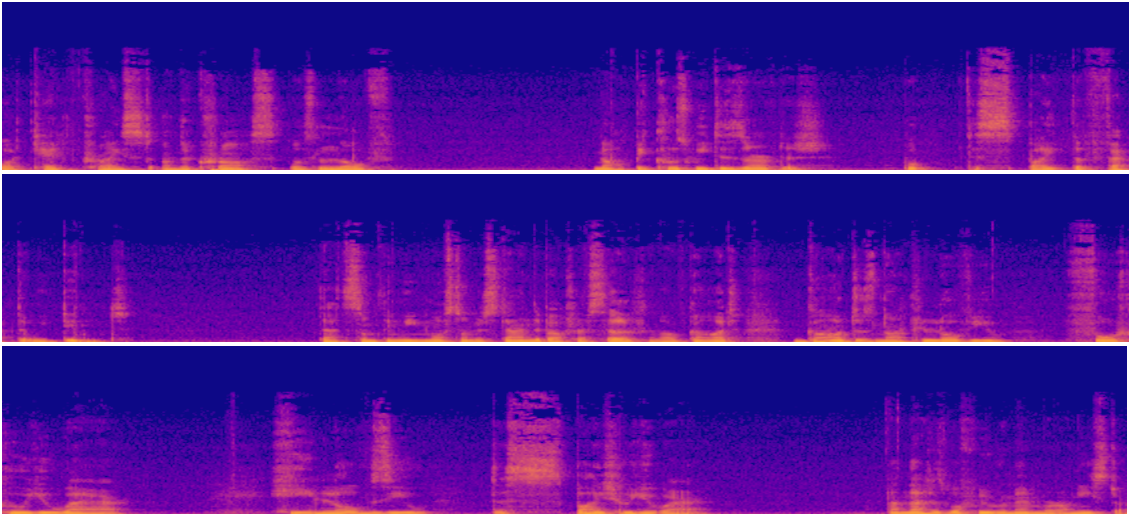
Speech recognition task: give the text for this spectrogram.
What kept Christ on the cross was love. Not because we deserved it, but despite the fact that we didn't. That's something we must understand about ourselves and about God. God does not love you for who you are, He loves you despite who you are. And that is what we remember on Easter.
